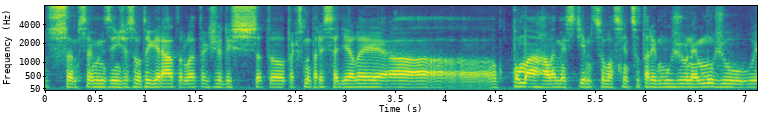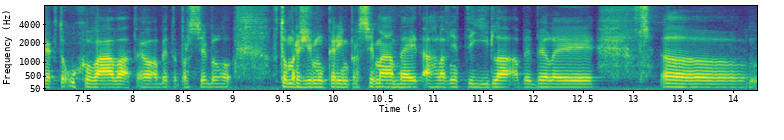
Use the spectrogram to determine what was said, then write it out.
jsem se myslím, že se otevírá tohle, takže když se to, tak jsme tady seděli a pomáhali mi s tím, co vlastně, co tady můžu, nemůžu, jak to uchovávat, jo, aby to prostě bylo v tom režimu, kterým prostě má být a hlavně ty jídla, aby byly, uh,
